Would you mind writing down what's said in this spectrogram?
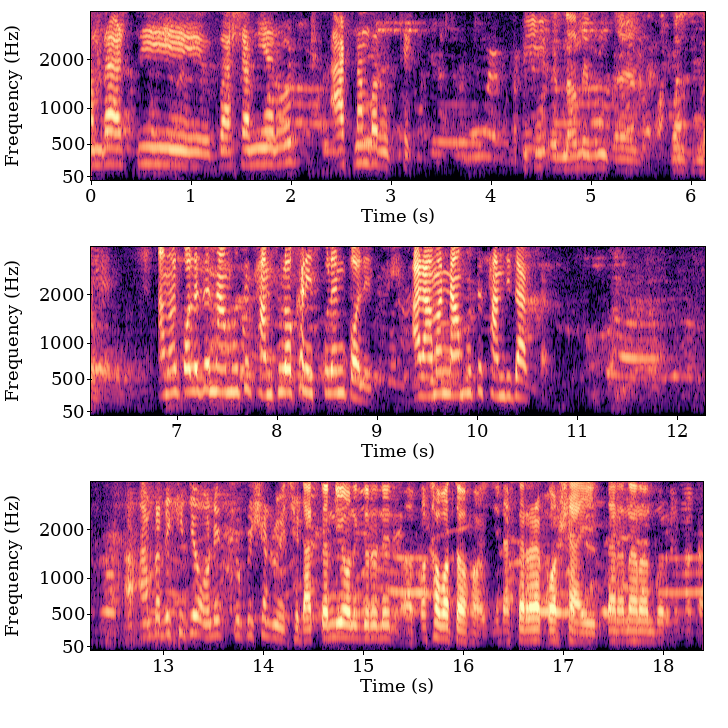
আমরা আসছি বাসামিয়া রোড আট নাম্বার রোড থেকে। নাম এবং কলেজের নাম? আমার কলেজের নাম হচ্ছে Shamsul Khan school and college আর আমার নাম হচ্ছে সানজিদা আক্তার। আমরা দেখি যে অনেক প্রফেশন রয়েছে। ডাক্তার নিয়ে অনেক ধরনের কথাবার্তা হয়, যে ডাক্তাররা কষায়, তারা নানান ধরনের কথা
